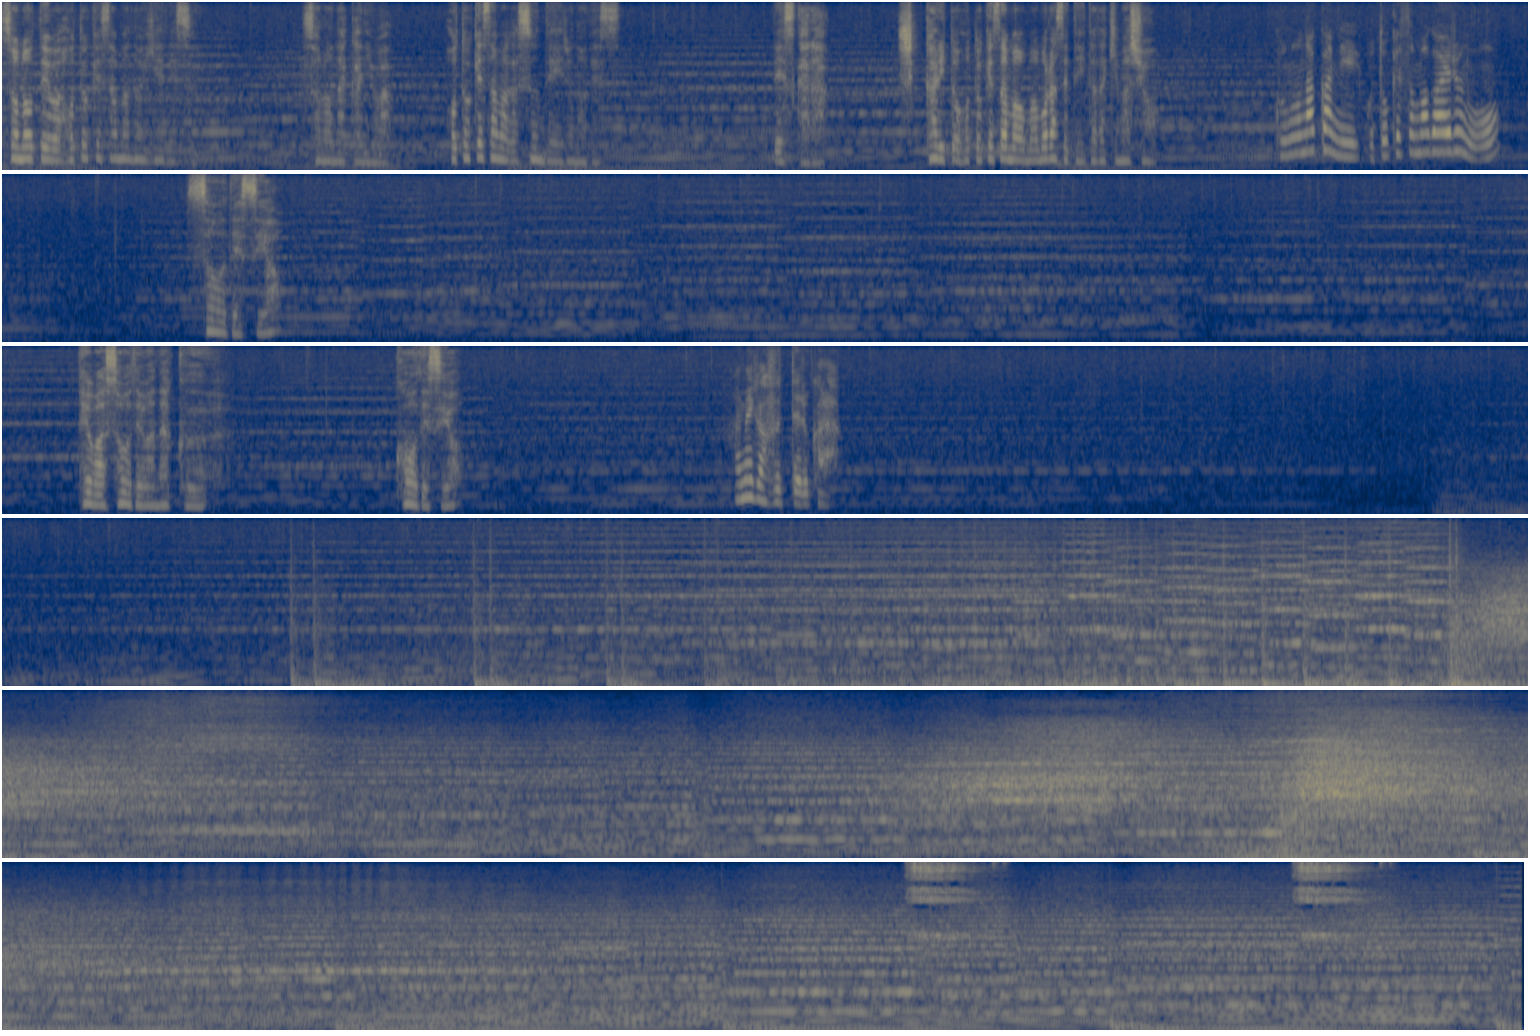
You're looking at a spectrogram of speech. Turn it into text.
その手は仏様の家です。その中には仏様が住んでいるのです。ですからしっかりと仏様を守らせていただきましょう。この中に仏様がいるの？そうですよ手はそうではなくこうですよ。雨が降ってるから。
